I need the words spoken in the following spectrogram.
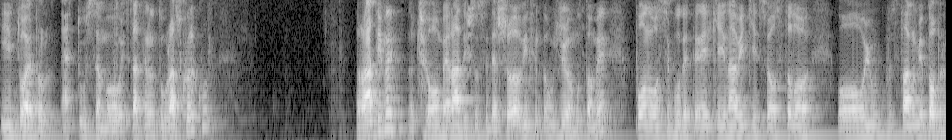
I to je problem. E, tu sam ovaj, sad trenutno u raskoraku, radi me, znači ovo me radi što se dešava, vidim da uživam u tome, ponovo se budete neke navike i sve ostalo, ovaj, stvarno mi je dobro.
